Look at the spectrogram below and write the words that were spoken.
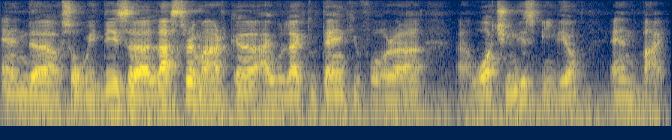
and uh, so with this uh, last remark uh, I would like to thank you for uh, watching this video and bye.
